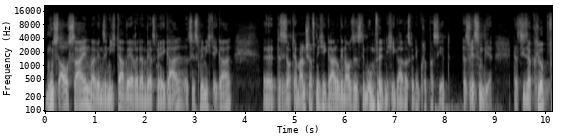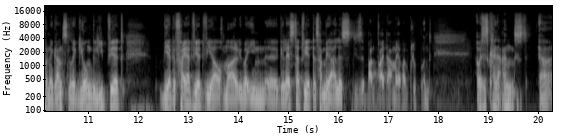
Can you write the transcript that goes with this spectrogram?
muss auch sein, weil wenn sie nicht da wäre, dann wäre es mir egal. Es ist mir nicht egal. Äh, das ist auch der Mannschaft nicht egal und genauso ist es dem Umfeld nicht egal, was mit dem Club passiert. Das wissen wir. Dass dieser Club von der ganzen Region geliebt wird, wie er gefeiert wird, wie er auch mal über ihn äh, gelästert wird, das haben wir ja alles, diese Bandbreite haben wir ja beim Club. Und aber es ist keine Angst. Ja,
